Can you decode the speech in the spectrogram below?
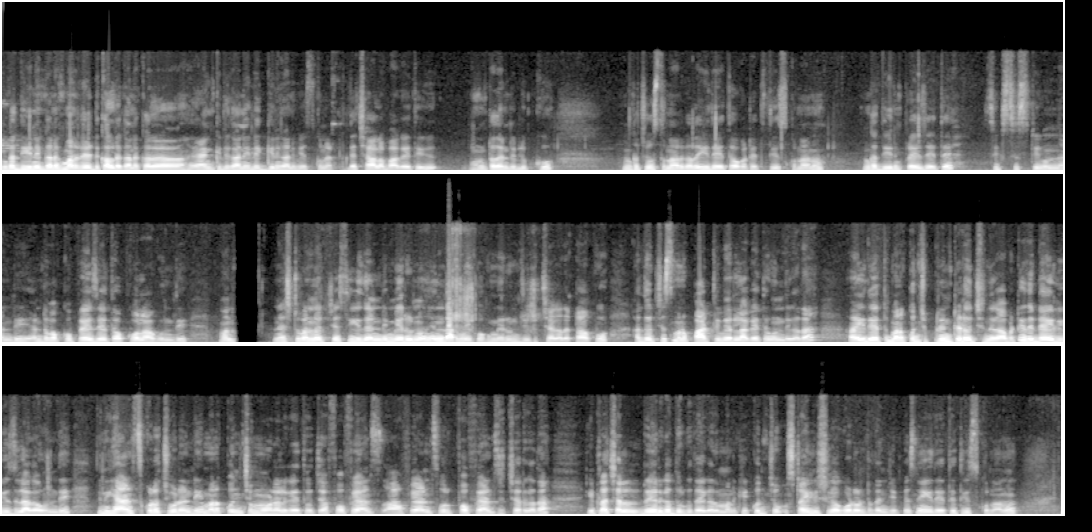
ఇంకా దీనికి కనుక మన రెడ్ కలర్ కనుక యాంకిల్ కానీ లెగ్గిన్ కానీ వేసుకున్నట్లయితే చాలా బాగా అయితే ఉంటుందండి లుక్. ఇంకా చూస్తున్నారు కదా ఇదైతే ఒకటైతే తీసుకున్నాను. ఇంకా దీని ప్రైస్ అయితే సిక్స్ సిక్స్టీ ఉందండి. అంటే ఒక్కో ప్రైస్ అయితే ఒక్కోలాగా ఉంది మన నెక్స్ట్ వన్ వచ్చేసి ఇదండి మెరూన్. ఇందాక మీకు ఒక మెరూన్ చూపించా కదా టాపు. అది వచ్చేసి మన పార్టీ వేర్ లాగా అయితే ఉంది కదా. ఇదైతే మనకు కొంచెం ప్రింటెడ్ వచ్చింది కాబట్టి ఇది డైలీ యూజ్ లాగా ఉంది. దీని హ్యాండ్స్ కూడా చూడండి మనకు కొంచెం మోడల్గా అయితే వచ్చి పఫ్ హ్యాండ్స్ హాఫ్ హ్యాండ్స్ వరకు పఫ్ హ్యాండ్స్ ఇచ్చారు కదా. ఇట్లా చాలా రేర్గా దొరుకుతాయి కదా మనకి. కొంచెం స్టైలిష్గా కూడా ఉంటుందని చెప్పేసి నేను ఇదైతే తీసుకున్నాను.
